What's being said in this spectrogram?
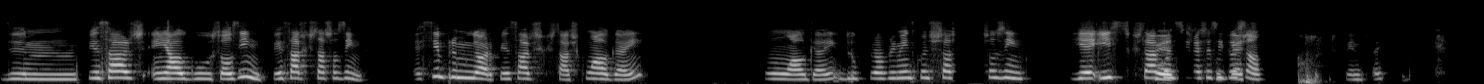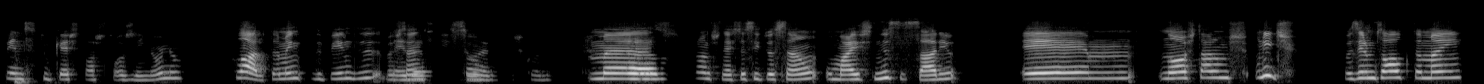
de hum, pensares em algo sozinho, pensares que estás sozinho. É sempre melhor pensares que estás com alguém, com alguém, do que propriamente quando estás sozinho. E é isso que está a Depende, acontecer nesta tu queres- situação. Depende, ai. Depende se tu queres estar sozinho ou não. Claro, também depende bastante disso. É a tua escolha. Mas, pronto, nesta situação, o mais necessário é hum, nós estarmos unidos. Fazermos algo também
